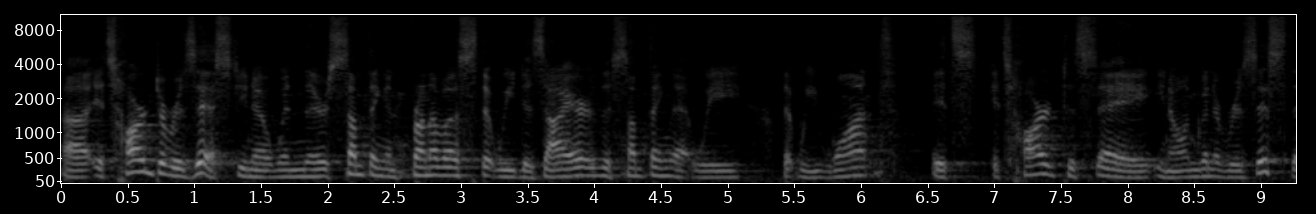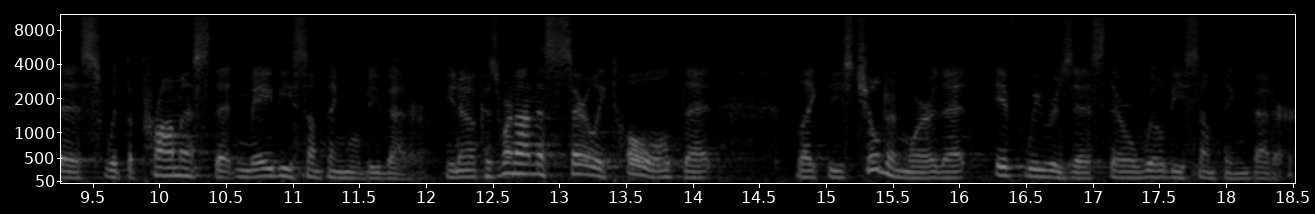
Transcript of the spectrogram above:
uh, it's hard to resist, you know, when there's something in front of us that we desire, there's something that we that we want. It's it's hard to say, you know, I'm going to resist this with the promise that maybe something will be better, you know, because we're not necessarily told that, like these children were, that if we resist, there will be something better.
